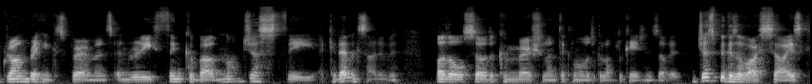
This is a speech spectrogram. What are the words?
groundbreaking experiments and really think about not just the academic side of it, but also the commercial and technological applications of it. Just because of our size,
